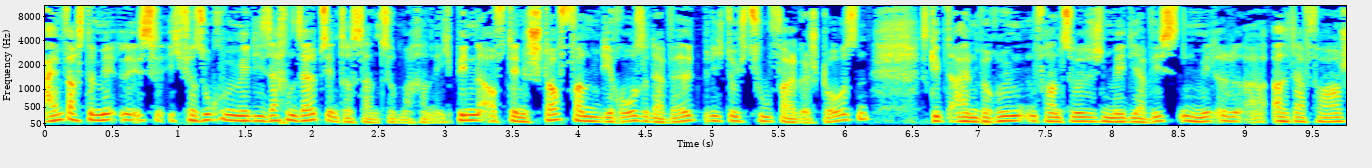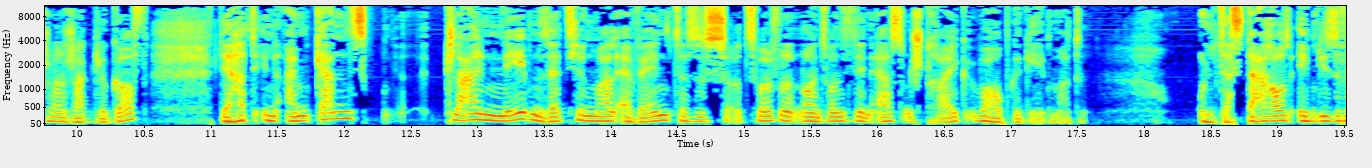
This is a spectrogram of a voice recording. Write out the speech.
einfachste Mittel ist, ich versuche mir die Sachen selbst interessant zu machen. Ich bin auf den Stoff von Die Rose der Welt bin ich durch Zufall gestoßen. Es gibt einen berühmten französischen Mediavisten, Mittelalterforscher Jacques Le Goff, der hat in einem ganz kleinen Nebensätzchen mal erwähnt, dass es 1229 den ersten Streik überhaupt gegeben hatte. Und dass daraus eben diese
